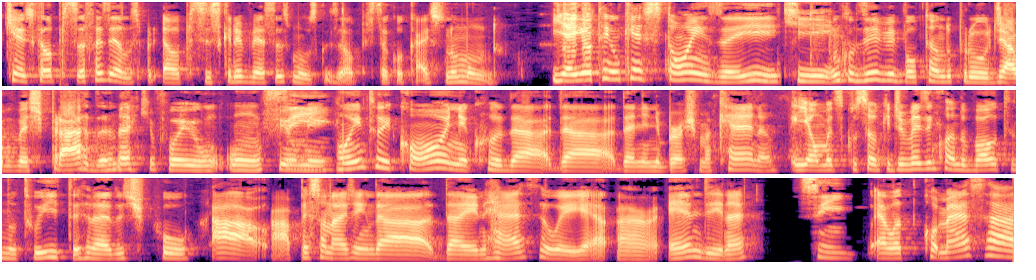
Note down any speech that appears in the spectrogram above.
que é isso que ela precisa fazer, ela precisa escrever essas músicas, ela precisa colocar isso no mundo. E aí eu tenho questões aí que, inclusive, voltando pro Diabo Veste Prada, né? Que foi um, um filme Sim. muito icônico da, da, da Lynne Brush McKenna. E é uma discussão que de vez em quando volta no Twitter, né? Do tipo, a, a personagem da, da Anne Hathaway, a, a Andy, né? Sim. Ela começa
